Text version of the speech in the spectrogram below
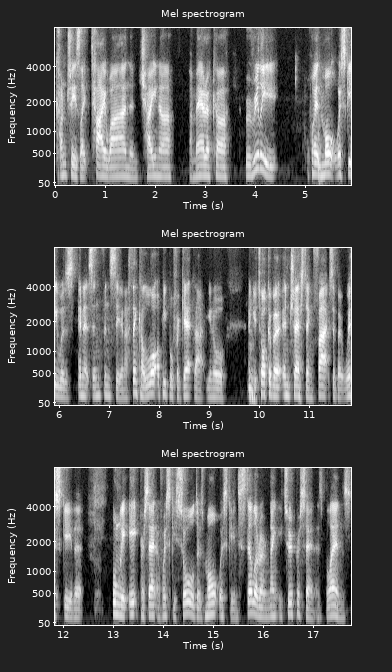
countries like Taiwan and China, America, who really, when malt whiskey was in its infancy, and I think a lot of people forget that. You know, and Mm. you talk about interesting facts about whiskey that only eight percent of whiskey sold is malt whiskey, and still around ninety-two percent is blends.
